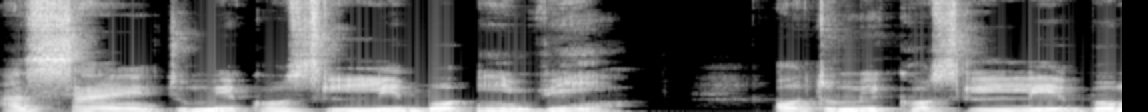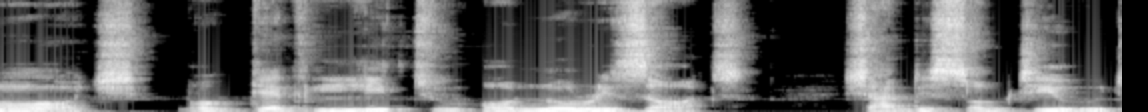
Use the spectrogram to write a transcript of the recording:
assigned to make us labor in vain or to make us labor much but get little or no result shall be subdued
